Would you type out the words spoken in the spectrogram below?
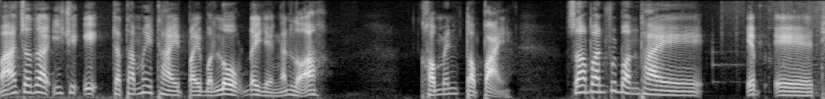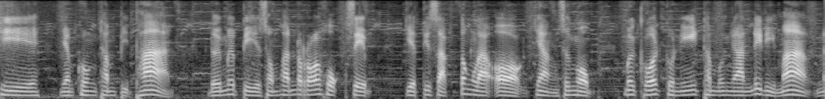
มาจาดาอิชิอิจะทำให้ไทยไปบอลโลกได้อย่างนั้นเหรอ คอมเมนต์ต่อไปสหพันธ์ฟุตบอลไทย FAT ยังคงทำผิดพลาด โดยเมื่อปี 2560 เกียรติศักดิ์ต้องลาออกอย่างสงบ เมื่อโค้ชคนนี้ทำผลงานได้ดีมากใน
